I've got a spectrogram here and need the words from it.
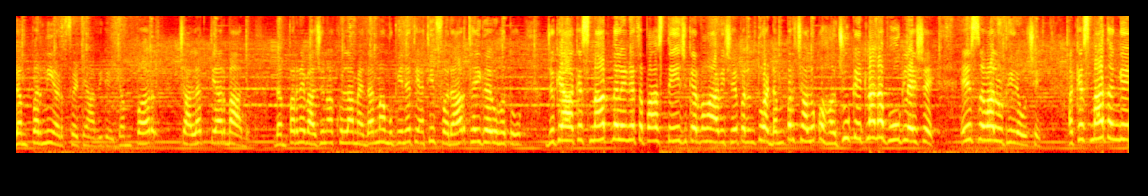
ડમ્પરની અડફેટે આવી ગઈ. ડમ્પર ચાલક ત્યારબાદ ડમ્પરને બાજુના ખુલ્લા મેદાનમાં મૂકીને ત્યાંથી ફરાર થઈ ગયો હતો. જો કે આ અકસ્માતને લઈને તપાસ તેજ કરવામાં આવી છે, પરંતુ આ ડમ્પર ચાલકો હજુ કેટલાના ભોગ લેશે એ સવાલ ઉઠી રહ્યો છે. અકસ્માત અંગે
